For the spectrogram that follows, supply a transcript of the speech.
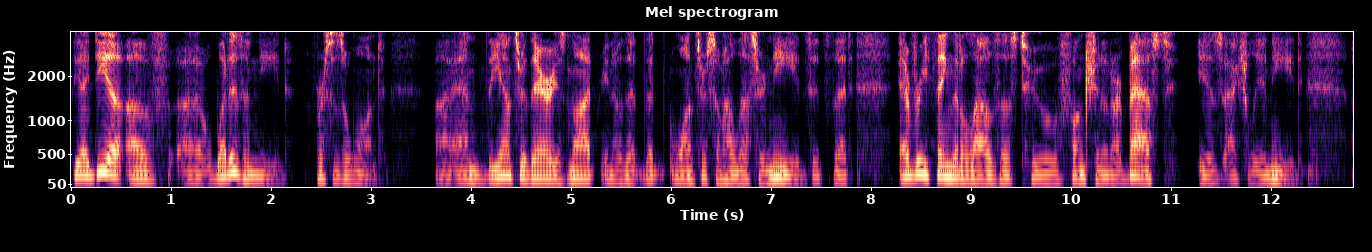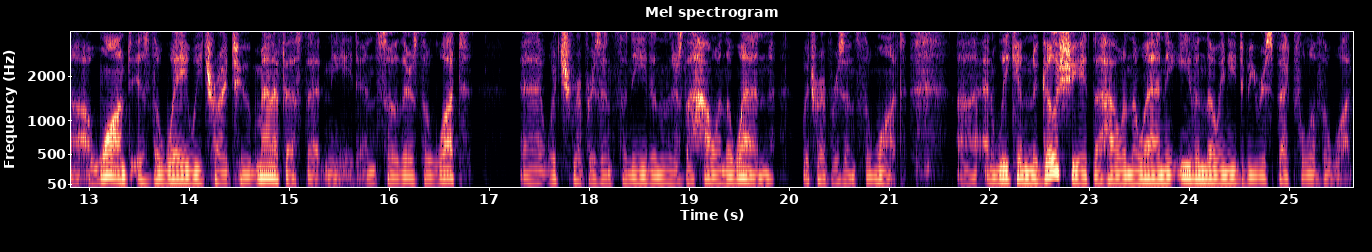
the idea of uh, what is a need versus a want. Uh, and the answer there is not, you know, that, that wants are somehow lesser needs. It's that everything that allows us to function at our best is actually a need. Uh, a want is the way we try to manifest that need. And so there's the what, uh, which represents the need, and then there's the how and the when, which represents the want. Uh, and we can negotiate the how and the when, even though we need to be respectful of the what.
